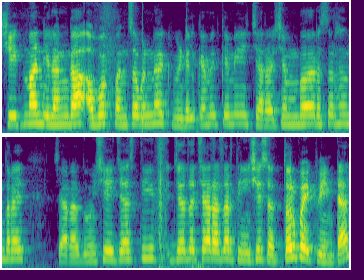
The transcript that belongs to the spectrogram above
शेतमाल निलंगा अवक पंचावन्न क्विंटल कमीत कमी चार हजार शंभर सरसंद्राई चार हजार दोनशे जास्तीत जास्त चार हजार तीनशे सत्तर रुपये क्विंटल.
